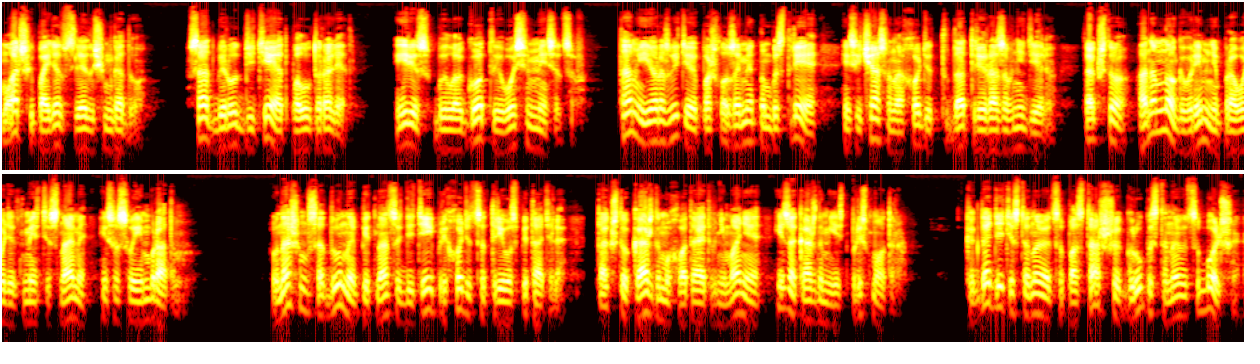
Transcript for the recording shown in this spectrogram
младший пойдет в следующем году. В сад берут детей от полутора лет. Ирис было год и восемь месяцев. Там ее развитие пошло заметно быстрее, и сейчас она ходит туда три раза в неделю. Так что она много времени проводит вместе с нами и со своим братом. В нашем саду на 15 детей приходится три воспитателя, так что каждому хватает внимания и за каждым есть присмотр. Когда дети становятся постарше, группы становятся больше,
